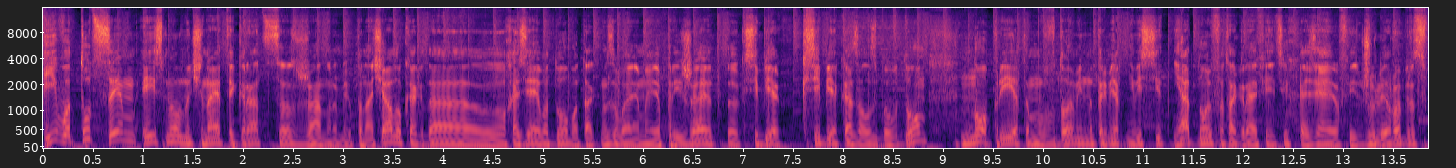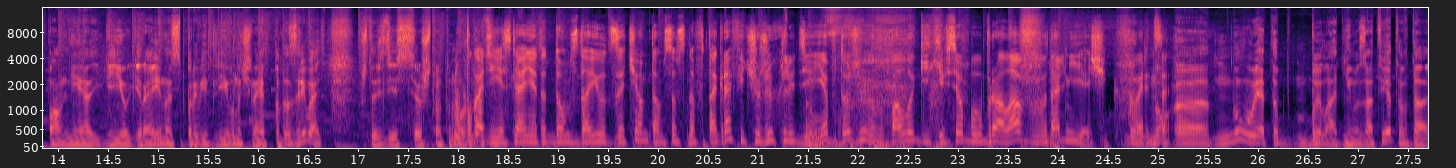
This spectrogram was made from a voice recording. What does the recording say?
И вот тут Сэм Эйсмил начинает играться с жанрами. Поначалу, когда э, хозяева дома, так называемые, приезжают э, к себе, себе, казалось бы, в дом, но при этом в доме, например, не висит ни одной фотографии этих хозяев. И Джулия Робертс вполне, ее героиня справедливо начинает подозревать, что здесь что-то Ну, погоди, если они этот дом сдают, зачем там, собственно, фотографии чужих людей? Я бы тоже по логике все бы убрала в дальний ящик, как Ну, говорится. э, ну, это было одним из ответов, да,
